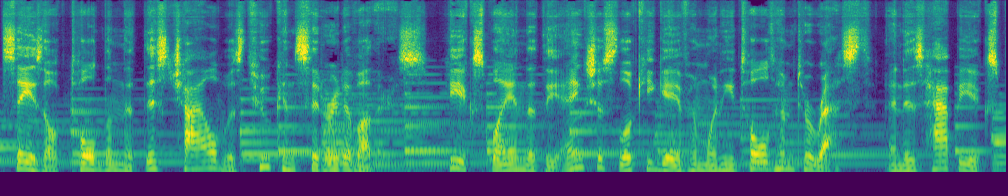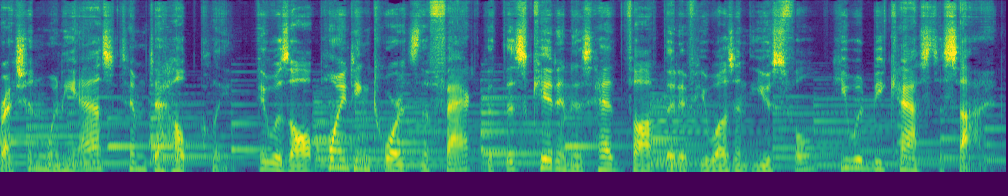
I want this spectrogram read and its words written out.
Sazilk told them that this child was too considerate of others. He explained that the anxious look he gave him when he told him to rest, and his happy expression when he asked him to help clean. It was all pointing towards the fact that this kid in his head thought that if he wasn't useful, he would be cast aside.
